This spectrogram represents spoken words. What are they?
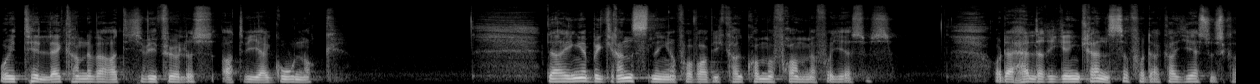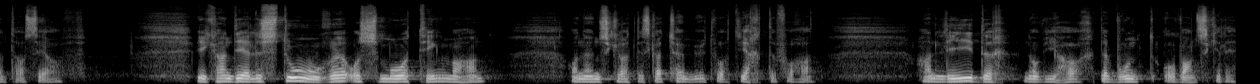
Og I tillegg kan det være at ikke vi føler at vi er gode nok. Det er ingen begrensninger for hva vi kan komme fram med for Jesus. Og det er heller ikke en grense for det hva Jesus kan ta seg av. Vi kan dele store og små ting med han. Han ønsker at vi skal tømme ut vårt hjerte for han. Han lider når vi har det vondt og vanskelig.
